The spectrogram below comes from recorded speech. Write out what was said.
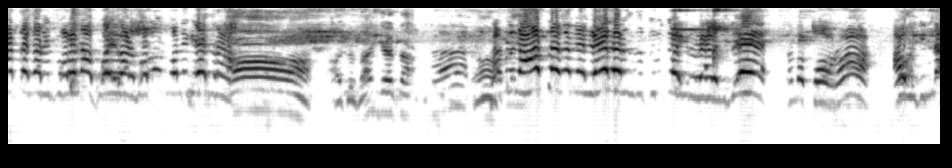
ஆத்தாங்கரைக்கு போல நான் போய் வர சொல்லுங்க பண்ணி கேக்குறேன் அதுதான் கேட்டான். நம்மளுக்கு ஆத்தாங்கரை வேலை இருக்குது துணி துவைக்கிற வேலை இருக்குது. நம்ம போறோம். அவளுக்கு என்ன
